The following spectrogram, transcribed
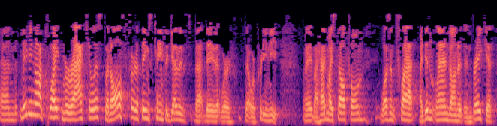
and maybe not quite miraculous, but all sort of things came together that day that were that were pretty neat. Right? I had my cell phone, it wasn't flat. I didn't land on it and break it.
